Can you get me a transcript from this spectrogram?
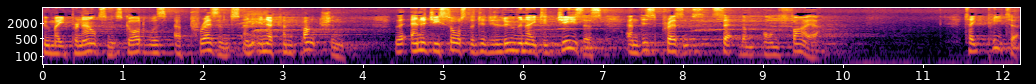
who made pronouncements. God was a presence, an inner compunction the energy source that had illuminated Jesus, and this presence set them on fire. Take Peter,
